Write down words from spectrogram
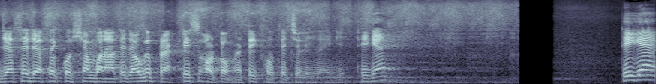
जैसे जैसे क्वेश्चन बनाते जाओगे प्रैक्टिस ऑटोमेटिक होते चली जाएगी। ठीक है? ठीक है?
